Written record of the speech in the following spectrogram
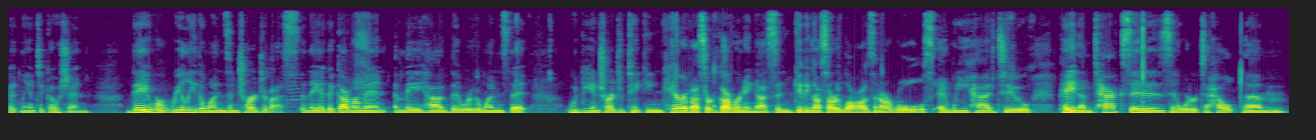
Atlantic Ocean, they were really the ones in charge of us, and they had the government, and they had they were the ones that would be in charge of taking care of us or governing us and giving us our laws and our rules. And we had to pay them taxes in order to help them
